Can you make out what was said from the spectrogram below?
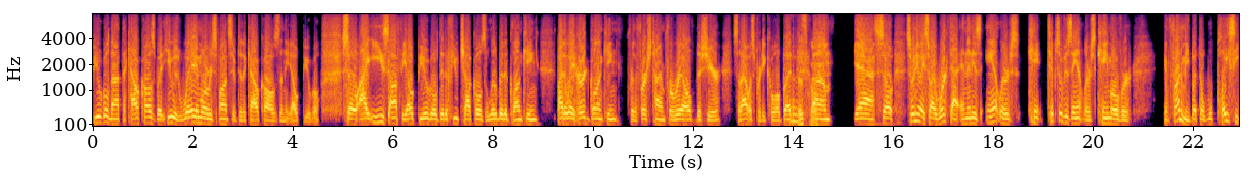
bugle, not the cow calls, but he was way more responsive to the cow calls than the elk bugle. So I eased off the elk bugle, did a few chuckles, a little bit of glunking. By the way, heard glunking for the first time for real this year, so that was pretty cool. But cool. Um, yeah. So so anyway, so I worked that, and then his antlers, came, tips of his antlers came over in front of me, but the place he,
